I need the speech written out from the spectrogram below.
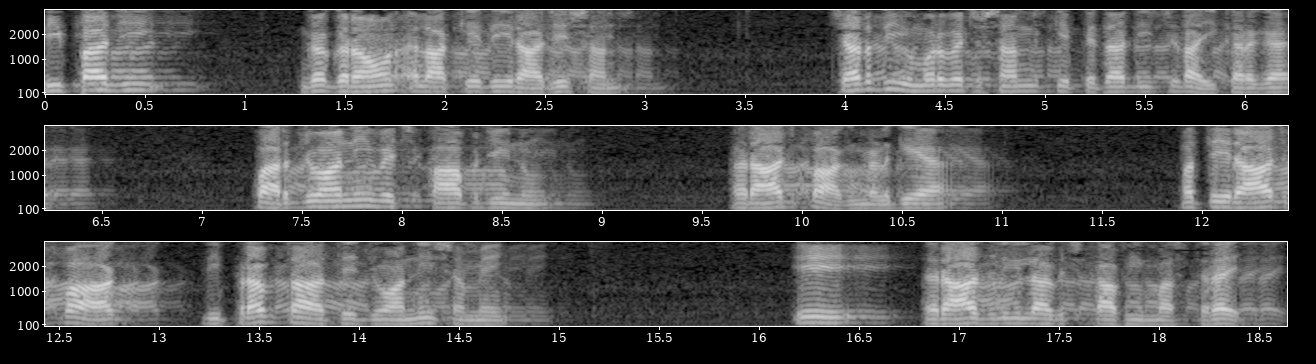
ਪੀਪਾ ਜੀ, ਗਗਰਾਉਣ ਇਲਾਕੇ ਦੇ ਰਾਜੇ ਸਨ। ਚੜ੍ਹਦੀ ਉਮਰ ਵਿੱਚ ਸਨ ਕਿ ਪਿਤਾ ਜੀ ਚੜ੍ਹਾਈ ਕਰ ਗਏ। ਭਰ ਜਵਾਨੀ ਵਿੱਚ ਆਪ ਜੀ ਨੂੰ ਰਾਜ ਭਾਗ ਮਿਲ ਗਿਆ ਅਤੇ ਰਾਜ ਭਾਗ ਦੀ ਪ੍ਰਭਤਾ ਅਤੇ ਜਵਾਨੀ ਸਮੇਂ ਇਹ ਰਾਜ ਲੀਲਾ ਵਿੱਚ ਕਾਫੀ ਮਸਤ ਰਹੇ।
